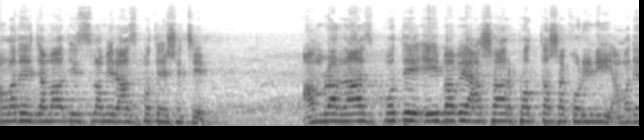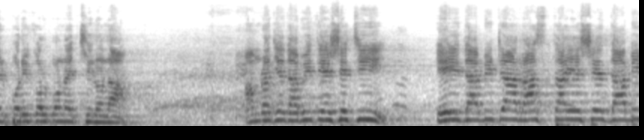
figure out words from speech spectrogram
বাংলাদেশ জামাত ইসলামী রাজপথে এসেছে। আমরা রাজপথে এইভাবে আসার প্রত্যাশা করিনি, আমাদের পরিকল্পনায় ছিল না। আমরা যে দাবিতে এসেছি, এই দাবিটা রাস্তায় এসে দাবি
